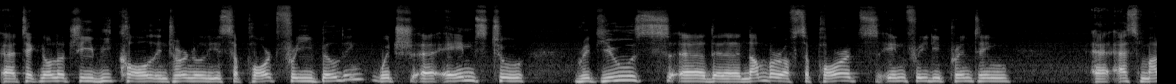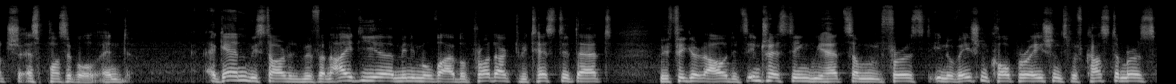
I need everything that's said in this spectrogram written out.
a technology we call internally support-free building, which uh, aims to reduce uh, the number of supports in 3D printing as much as possible. And again, we started with an idea, a minimum viable product. We tested that. We figured out it's interesting. We had some first innovation cooperations with customers,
